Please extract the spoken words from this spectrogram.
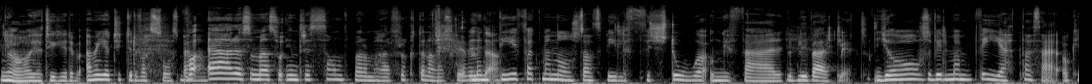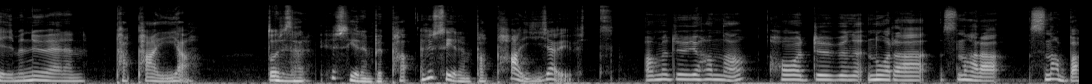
ja, jag, tycker det var, ja, men jag tyckte det var så Vad spännande. är det som är så intressant med de här frukterna hos Men gravida? det är för att man någonstans vill förstå ungefär, Det blir verkligt. ja, och så vill man veta så här, okej, men nu är det en papaya. Då är det så här, hur ser en, hur ser en papaya ut? Ja men du Johanna, har du några såna här snabba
